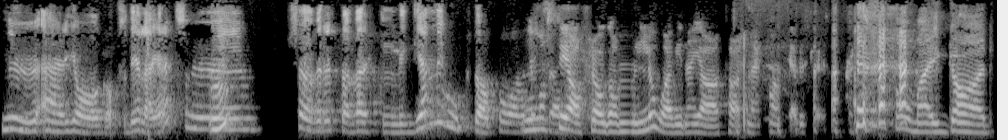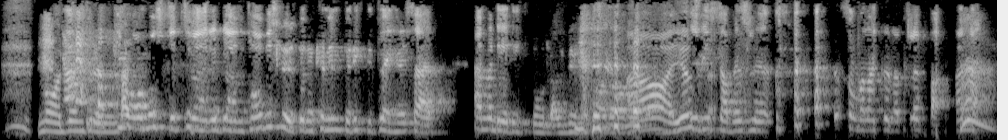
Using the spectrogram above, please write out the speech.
nu är jag också delägare. Så nu Mm. Kör vi detta verkligen ihop då. På Nu måste jag fråga om lov innan jag tar såna här konstiga beslut. Oh my god. Mardröm för en... Jag måste tyvärr ibland ta besluten och kan inte riktigt längre så här, nej men det är ditt bolag, du får ta dem. Just I det. vissa beslut som man har kunnat släppa. Men,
